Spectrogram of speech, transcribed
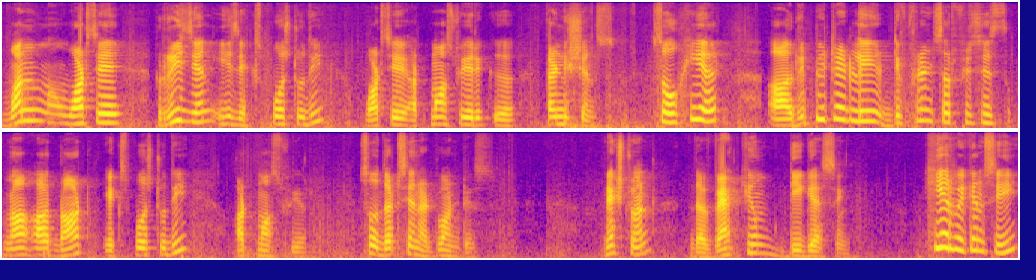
one what say region is exposed to the what say atmospheric uh, conditions. So here uh, repeatedly different surfaces are not exposed to the atmosphere. So that is an advantage. Next one the vacuum degassing. Here we can see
